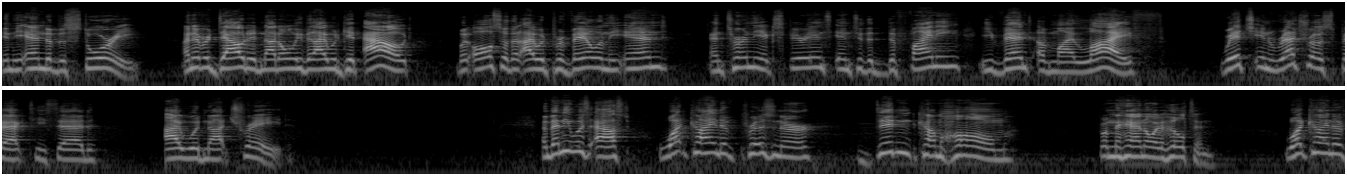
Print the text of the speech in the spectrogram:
in the end of the story. I never doubted not only that I would get out, but also that I would prevail in the end and turn the experience into the defining event of my life, which in retrospect, he said, I would not trade. And then he was asked, What kind of prisoner didn't come home from the Hanoi Hilton? What kind of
